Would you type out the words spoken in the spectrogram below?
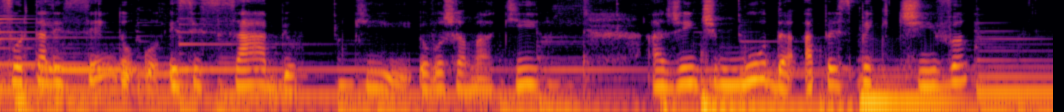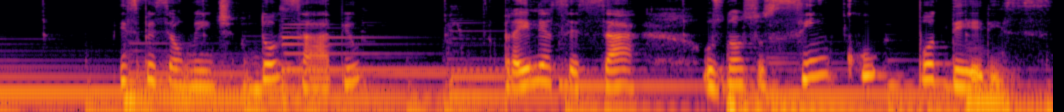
fortalecendo esse sábio, que eu vou chamar aqui, a gente muda a perspectiva, especialmente do sábio, para ele acessar os nossos cinco poderes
